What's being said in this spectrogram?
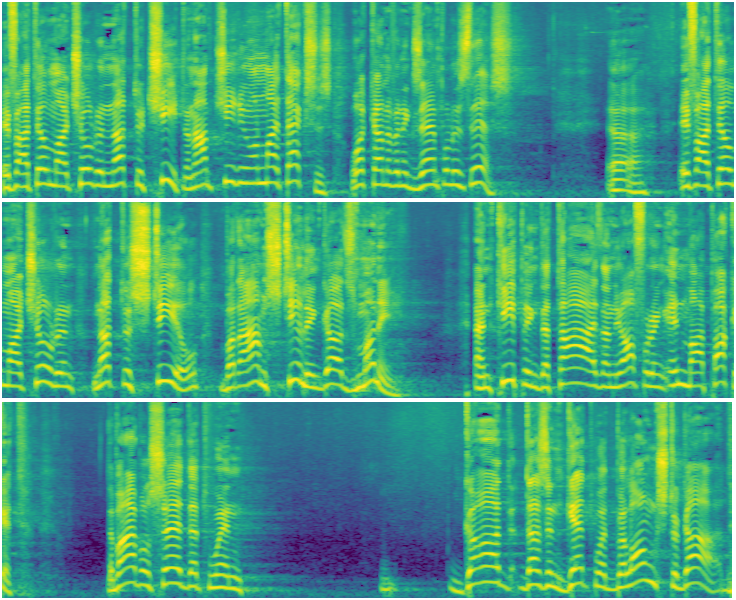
If I tell my children not to cheat and I'm cheating on my taxes, what kind of an example is this? Uh, if I tell my children not to steal, but I'm stealing God's money and keeping the tithe and the offering in my pocket. The Bible said that when God doesn't get what belongs to God,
